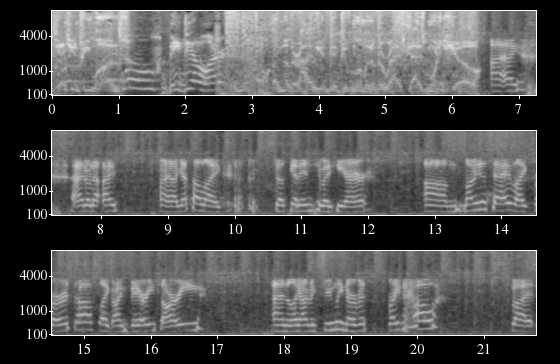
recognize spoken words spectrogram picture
Attention P1s. Whoa, big deal alert. And now, another highly addictive moment of the Rise Guys Morning Show. I, I, I don't know. I, all right, I guess I'll like just get into it here. Um, let me just say, like, first off, like, I'm very sorry, and like, I'm extremely nervous right now. But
